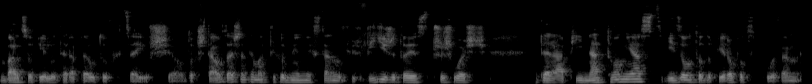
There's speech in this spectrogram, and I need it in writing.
Bardzo wielu terapeutów chce już się dokształcać na temat tych odmiennych stanów, już widzi, że to jest przyszłość terapii, natomiast widzą to dopiero pod wpływem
